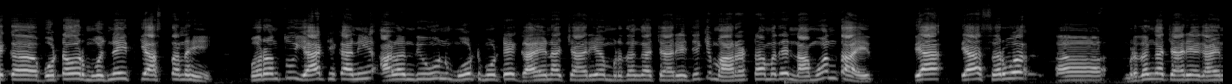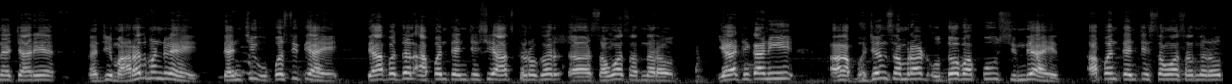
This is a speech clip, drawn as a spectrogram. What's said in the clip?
एक बोटावर मोजणे इतकी असतानाही परंतु या ठिकाणी आळंदीहून मोठमोठे गायनाचार्य मृदंगाचार्य जे की महाराष्ट्रामध्ये नामवंत आहेत त्या त्या सर्व मृदंगाचार्य गायनाचार्य जी महाराज मंडळी आहे त्यांची उपस्थिती आहे. त्याबद्दल आपण त्यांच्याशी आज खरोखर संवाद साधणार आहोत. या ठिकाणी भजन सम्राट उद्धव बापू शिंदे आहेत. आपण त्यांचे संवाद साधणार आहोत.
